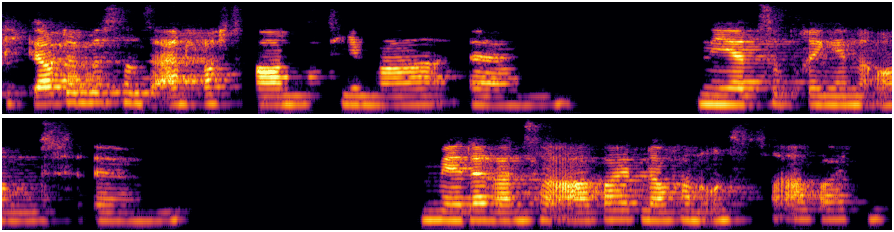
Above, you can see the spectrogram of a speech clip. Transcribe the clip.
ich glaube, da müssen wir uns einfach trauen, das Thema ähm, näher zu bringen und ähm, mehr daran zu arbeiten, auch an uns zu arbeiten.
